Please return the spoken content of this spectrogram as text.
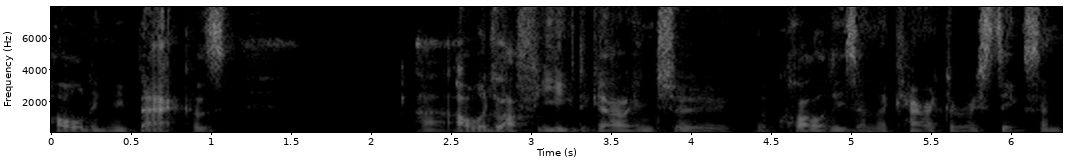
holding me back because uh, i would love for you to go into the qualities and the characteristics and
